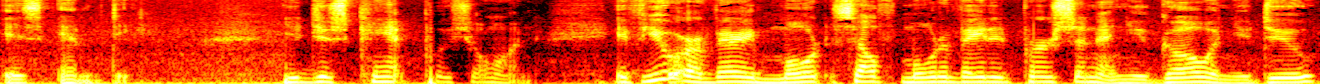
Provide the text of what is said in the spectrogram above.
is empty. You just can't push on if you are a very self motivated person and you go and you do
